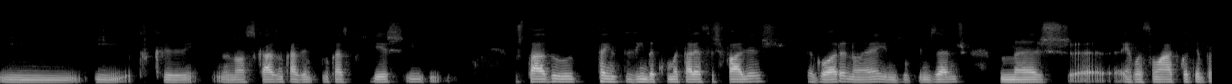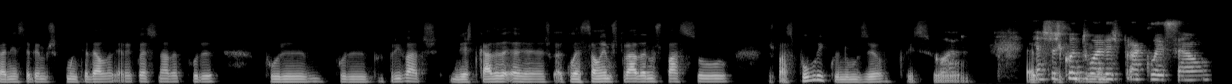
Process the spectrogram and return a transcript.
e, e, porque no nosso caso, no caso, no caso português, e, o Estado tem vindo a comatar essas falhas agora, não é? E nos últimos anos, mas uh, em relação à arte contemporânea sabemos que muita dela era colecionada por por, por, por privados. Neste caso, a, a, coleção é mostrada no espaço, no espaço público no museu, por isso... Claro. É e achas quando tu olhas para a coleção,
